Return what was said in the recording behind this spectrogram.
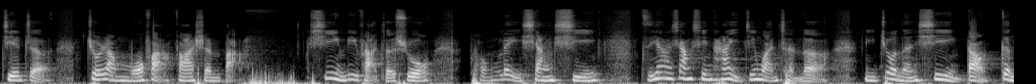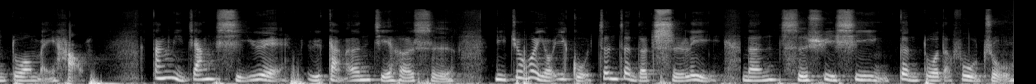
接着就让魔法发生吧。吸引力法则说，同类相吸，只要相信它已经完成了，你就能吸引到更多美好。当你将喜悦与感恩结合时，你就会有一股真正的磁力，能持续吸引更多的富足。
